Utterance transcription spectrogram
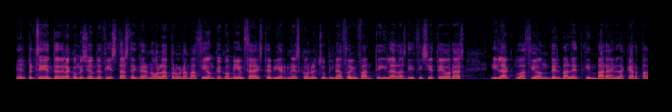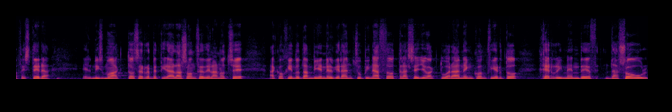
El presidente de la Comisión de Fiestas declaró la programación que comienza este viernes con el chupinazo infantil a las 17 horas y la actuación del ballet Quimbara en la carpa festera. El mismo acto se repetirá a las 11 de la noche, acogiendo también el gran chupinazo. Tras ello actuarán en concierto Henry Méndez, Da Soul,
